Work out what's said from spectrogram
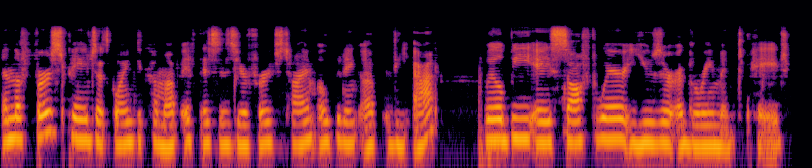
And the first page that's going to come up, if this is your first time opening up the app, will be a software user agreement page.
